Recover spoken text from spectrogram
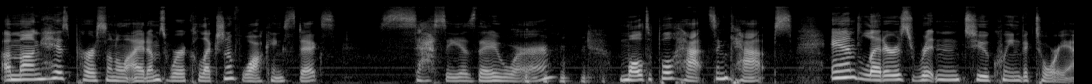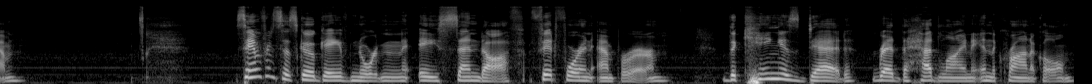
Among his personal items were a collection of walking sticks, sassy as they were, multiple hats and caps, and letters written to Queen Victoria. San Francisco gave Norton a send off fit for an emperor. The king is dead, read the headline in the Chronicle.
